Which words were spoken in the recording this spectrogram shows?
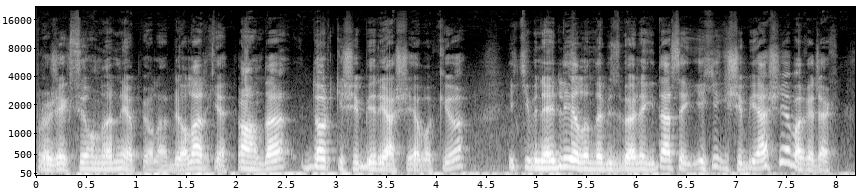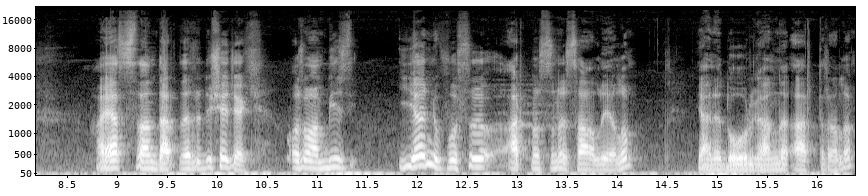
projeksiyonlarını yapıyorlar. Diyorlar ki şu anda 4 kişi bir yaşlıya bakıyor. 2050 yılında biz böyle gidersek 2 kişi bir yaşlıya bakacak. Hayat standartları düşecek. O zaman biz ya nüfusu artmasını sağlayalım. Yani doğurganlığı arttıralım.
